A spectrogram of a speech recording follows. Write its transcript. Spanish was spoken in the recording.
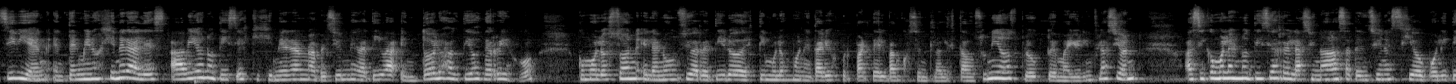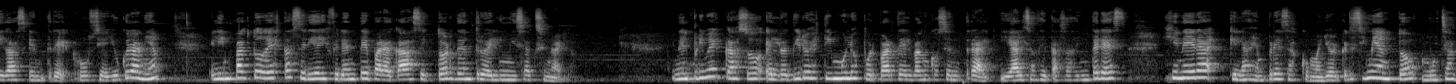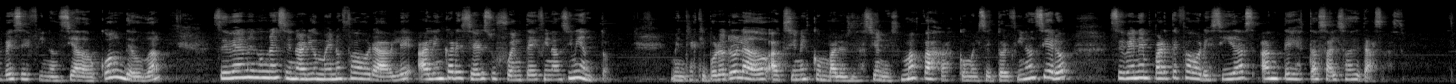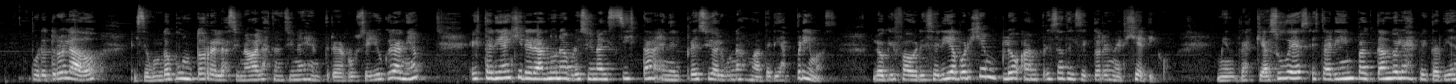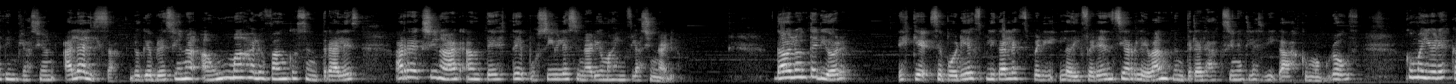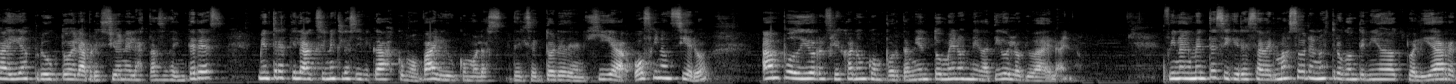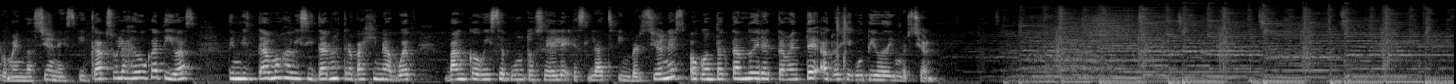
Si bien, en términos generales, ha habido noticias que generan una presión negativa en todos los activos de riesgo, como lo son el anuncio de retiro de estímulos monetarios por parte del Banco Central de Estados Unidos, producto de mayor inflación, así como las noticias relacionadas a tensiones geopolíticas entre Rusia y Ucrania, el impacto de estas sería diferente para cada sector dentro del índice accionario. En el primer caso, el retiro de estímulos por parte del Banco Central y alzas de tasas de interés genera que las empresas con mayor crecimiento, muchas veces financiado con deuda, se vean en un escenario menos favorable al encarecer su fuente de financiamiento. Mientras que por otro lado, acciones con valorizaciones más bajas como el sector financiero se ven en parte favorecidas ante estas alzas de tasas. Por otro lado, el segundo punto, relacionado a las tensiones entre Rusia y Ucrania, estarían generando una presión alcista en el precio de algunas materias primas, lo que favorecería, por ejemplo, a empresas del sector energético, mientras que a su vez estaría impactando las expectativas de inflación al alza, lo que presiona aún más a los bancos centrales a reaccionar ante este posible escenario más inflacionario. Dado lo anterior, es que se podría explicar la, diferencia relevante entre las acciones clasificadas como growth, con mayores caídas producto de la presión en las tasas de interés, mientras que las acciones clasificadas como value, como las del sector de energía o financiero, han podido reflejar un comportamiento menos negativo en lo que va del año. Finalmente, si quieres saber más sobre nuestro contenido de actualidad, recomendaciones y cápsulas educativas, te invitamos a visitar nuestra página web bancovice.cl inversiones o contactando directamente a tu ejecutivo de inversión.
